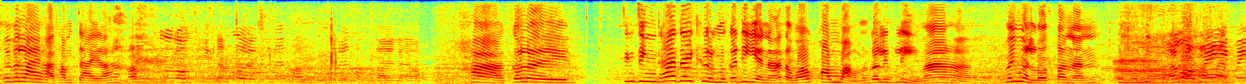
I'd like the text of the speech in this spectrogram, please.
ไม่เป็นไรค่ะทำใจแล้วคือเราทิ้งกันเลยใช่ไหมคะไม่ได้สนใจแล้ว ค่ะก็เลยจริง ๆ ถ้าได้คืนมันก็ดีอะนะ แต่ว่าความหวังมันก็ลิบหลี่มากค่ะ ไม่เหมือนรถตอนนั้นเออแล้วเราไม่ไม่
